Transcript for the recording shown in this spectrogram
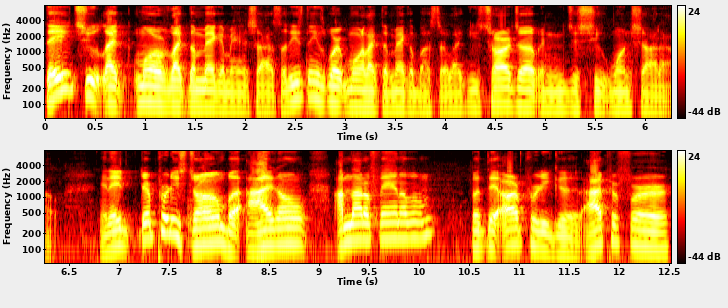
they shoot like more of like the Mega Man shot. So these things work more like the Mega Buster. Like you charge up and you just shoot one shot out and they they're pretty strong, but I don't. I'm not a fan of them, but they are pretty good. I prefer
